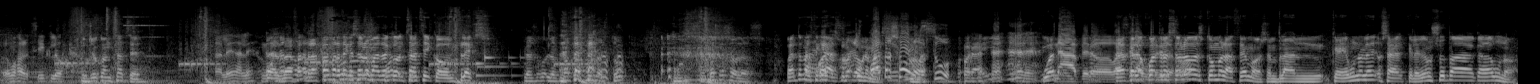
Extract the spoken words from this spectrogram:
Volvemos al ciclo. Yo con Chache. Dale, dale. Rafa, Rafa parece que solo mata con Chache y con Flex. Los, los cuatro solos, tú. Los cuatro solos. ¿Cuánto más te quedas? Uno más. cuatro solos, tú. Por ahí. Nah, pero... a que los cuatro solos, ¿cómo lo hacemos? En plan, que uno le, o sea, que le dé un sub a cada uno.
